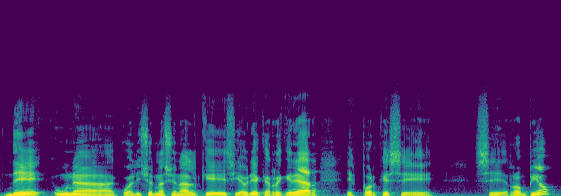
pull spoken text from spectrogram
de una coalición nacional que si habría que recrear es porque se, se rompió.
